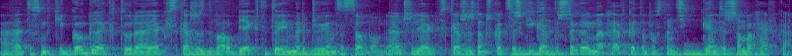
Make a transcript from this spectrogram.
E, to są takie gogle, które jak wskażesz dwa obiekty, to je merdżują ze sobą, nie? Czyli jak wskażesz na przykład coś gigantycznego i marchewkę, to powstanie ci gigantyczna marchewka.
